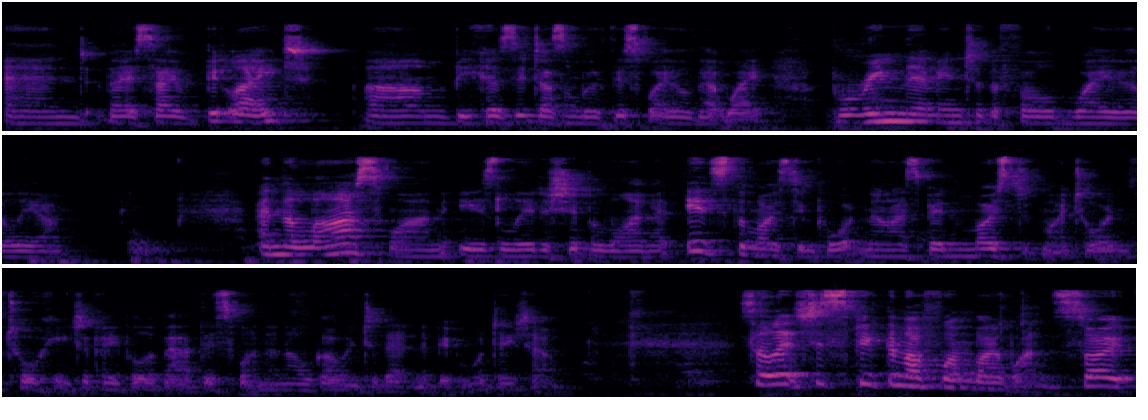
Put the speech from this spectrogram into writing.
And they say a bit late um, because it doesn't work this way or that way. Bring them into the fold way earlier. And the last one is leadership alignment. It's the most important, and I spend most of my time talking to people about this one, and I'll go into that in a bit more detail. So let's just pick them off one by one. So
